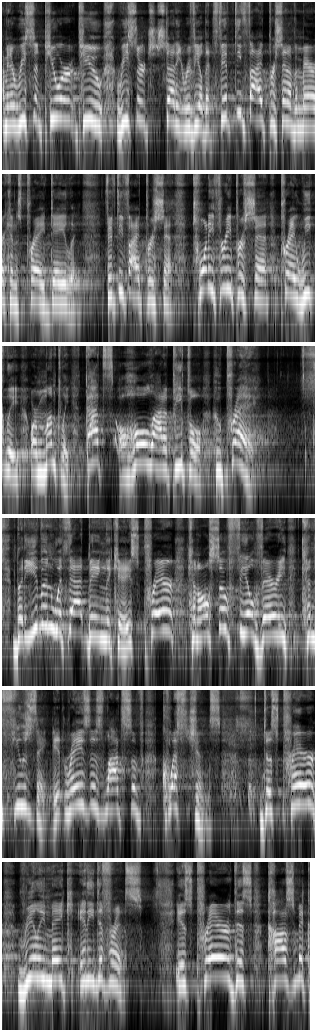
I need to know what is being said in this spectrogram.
I mean, a recent Pew, Pew research study revealed that 55% of Americans pray daily. 55%. 23% pray weekly or monthly. That's a whole lot of people who pray. But even with that being the case, prayer can also feel very confusing. It raises lots of questions. Does prayer really make any difference? Is prayer this cosmic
